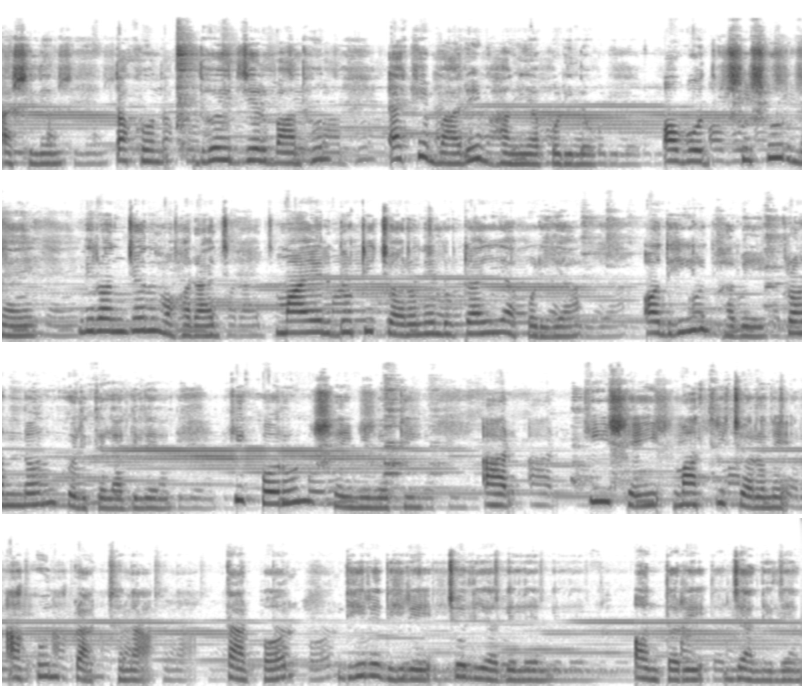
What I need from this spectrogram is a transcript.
আসিলেন, তখন ধৈর্যের বাঁধন একেবারে ভাঙিয়া পড়িল। অবোধ শিশুর ন্যায় নিরঞ্জন মহারাজ মায়ের দুটি চরণে লুটাইয়া পড়িয়া অধীরভাবে ক্রন্দন করিতে লাগিলেন। কি করুন সেই মিনতি! আর কি সেই মাতৃচরণে আকুল প্রার্থনা! তারপর ধীরে ধীরে চলিয়া গেলেন। অন্তরে জানিলেন,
